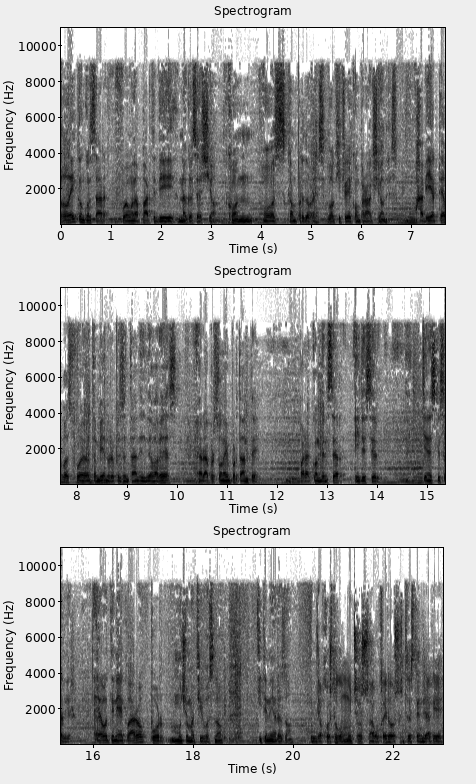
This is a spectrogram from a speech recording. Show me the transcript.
La ley concursar fue una parte de negociación con los compradores, los que querían comprar acciones. Javier Tebas fue también representante de la vez. Era persona importante para convencer y decir, tienes que salir. Él lo tenía claro por muchos motivos, ¿no? Y tenía razón. Dejó esto con muchos agujeros, entonces tendría que,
